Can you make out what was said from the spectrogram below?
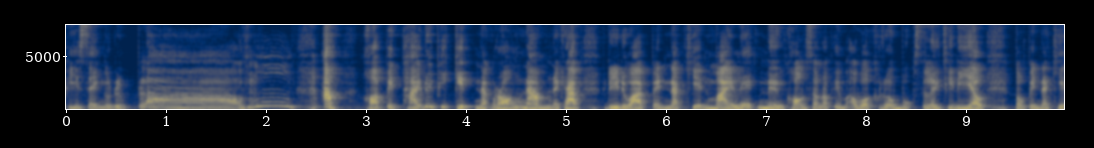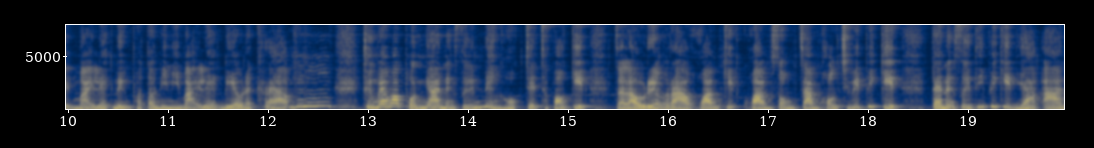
พี่เสงหรือเปล่าอะ อปิดท้ายด้วยพี่กิจนักร้องนำนะครับเรียกได้ว่าเป็นนักเขียนหมายเลขหนึ่งของสำนักพิมพ์ Avocado Books เลยทีเดียว ต้องเป็นนักเขียนหมายเลขหนึ่งเพราะตอนนี้มีหมายเลขเดียวนะครับ ถึงแม้ว่าผลงานหนังสือ 167 เฉพาะกิจ จะเล่าเรื่องราวความคิดความทรงจำของชีวิตพี่กิจ แต่หนังสือที่พี่กิจอยากอ่าน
